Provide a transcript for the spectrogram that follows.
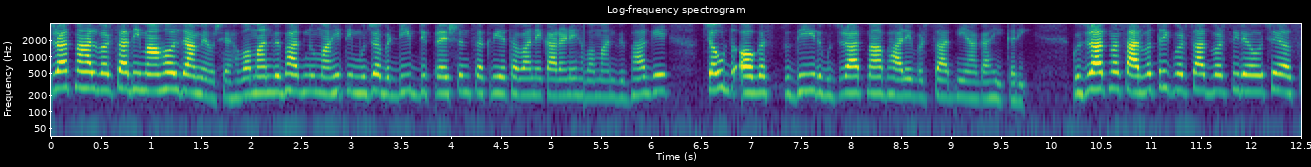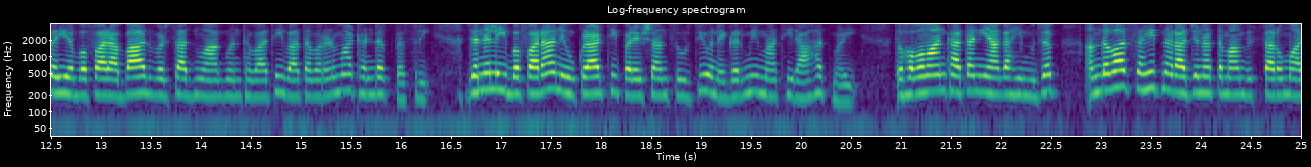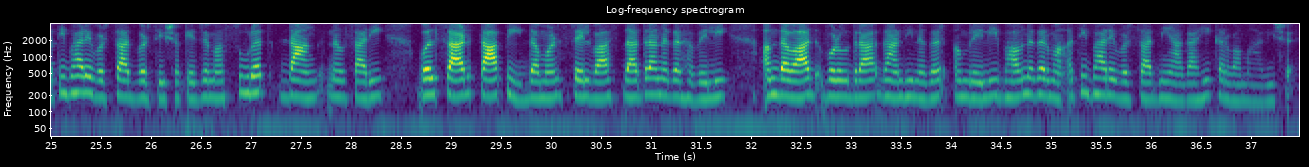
ગુજરાતમાં હાલ વરસાદી માહોલ જામ્યો છે. હવામાન વિભાગનું માહિતી મુજબ ડીપ ડિપ્રેશન સક્રિય થવાને કારણે હવામાન વિભાગે ચૌદ ઓગસ્ટ સુધી ગુજરાતમાં ભારે વરસાદની આગાહી કરી. ગુજરાતમાં સાર્વત્રિક વરસાદ વરસી રહ્યો છે. અસહ્ય બફારા બાદ વરસાદનું આગમન થવાથી વાતાવરણમાં ઠંડક પ્રસરી. જેને લઈ બફારા અને ઉકળાટથી પરેશાન સુરતીઓને ગરમીમાંથી રાહત મળી. તો હવામાન ખાતાની આગાહી મુજબ, અમદાવાદ સહિતના રાજ્યના તમામ વિસ્તારોમાં અતિભારે વરસાદ વરસી શકે, જેમાં સુરત, ડાંગ, નવસારી, વલસાડ, તાપી, દમણ, સેલવાસ, દાદરાનગર, હવેલી, અમદાવાદ, વડોદરા, ગાંધીનગર, અમરેલી, ભાવનગરમાં અતિભારે વરસાદની આગાહી કરવામાં આવી છે.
